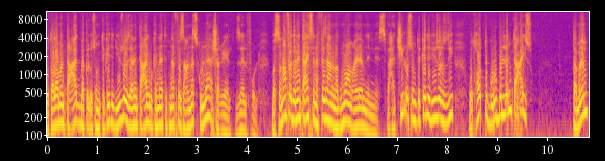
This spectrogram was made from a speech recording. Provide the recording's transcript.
وطالما أنت عاجبك ال authenticated users يعني أنت عاجبك إنها تتنفذ على الناس كلها شغال زي الفل. بس نفرض إن أنت عايز تنفذها على مجموعة معينة من الناس فهتشيل ال authenticated users دي وتحط ال group اللي أنت عايزه. تمام؟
